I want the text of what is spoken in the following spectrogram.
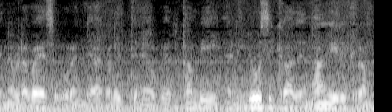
என்னோட வயசு குறைஞ்சார்கள். எத்தனையோ பேர் தம்பி நீ யோசிக்காது நாங்கள் இருக்கிறோம்.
